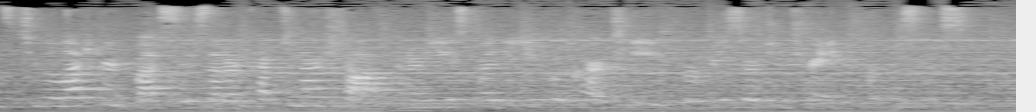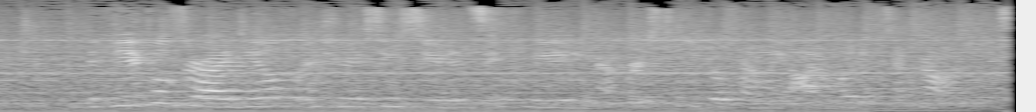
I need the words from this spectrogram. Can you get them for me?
owns two electric buses that are kept in our shop and are used by the EcoCar team for research and training purposes. The vehicles are ideal for introducing students and community members to eco-friendly automotive technologies.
